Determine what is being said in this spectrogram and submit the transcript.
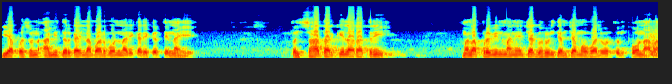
यापासून आम्ही तर काही लबाड बोलणारे कार्यकर्ते नाही. पण सहा तारखेला रात्री मला प्रवीण मानेच्या घरून त्यांच्या मोबाईलवरतून फोन आला.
